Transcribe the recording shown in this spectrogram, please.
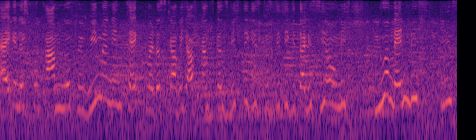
eigenes Programm nur für Women in Tech, weil das, glaube ich, auch ganz, ganz wichtig ist, dass die Digitalisierung nicht nur männlich ist.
